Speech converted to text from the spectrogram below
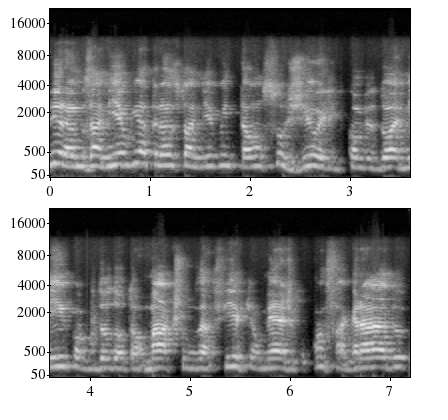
Viramos amigos e a Trânsito Amigo então surgiu. Ele convidou a mim, convidou o Dr. Marcos Musafir, que é um médico consagrado,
